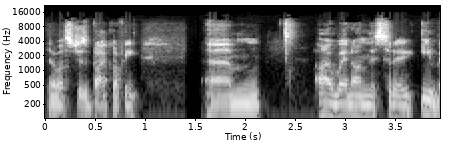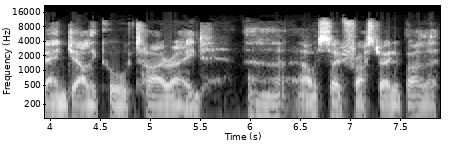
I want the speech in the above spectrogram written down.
than it was to just buy coffee. Um, I went on this sort of evangelical tirade. Uh, I was so frustrated by the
